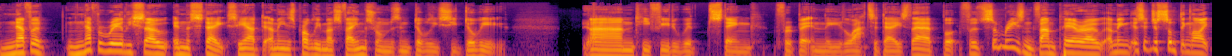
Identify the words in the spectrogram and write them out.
never never really so in the states. He had, I mean, his probably most famous one was in WCW, and he feuded with Sting for a bit in the latter days there. But for some reason, Vampiro, I mean, is it just something like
